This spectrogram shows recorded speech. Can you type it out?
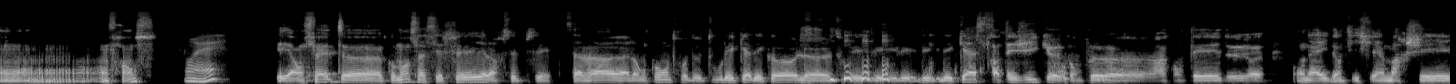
en, en, France. Ouais. Et en fait, euh, comment ça s'est fait? Alors, c'est, ça va à l'encontre de tous les cas d'école, euh, tous les, les, les, les, cas stratégiques qu'on peut raconter. De, on a identifié un marché,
